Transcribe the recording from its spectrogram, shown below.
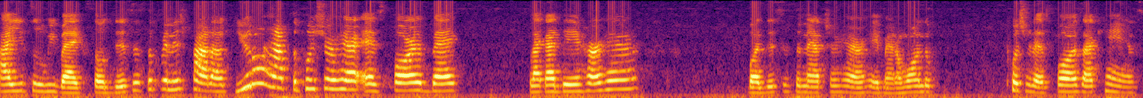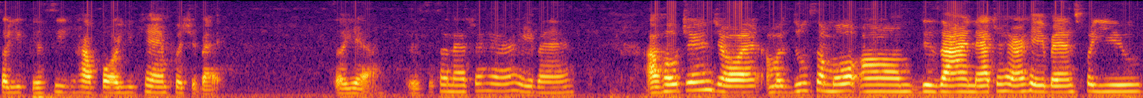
Hi YouTube, we back. So this is the finished product. You don't have to push your hair as far back like I did her hair. But this is the natural hair headband. I wanted to push it as far as I can so you can see how far you can push it back. So yeah, this is a natural hair headband. I hope you enjoy. I'm gonna do some more um design natural hair headbands for you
